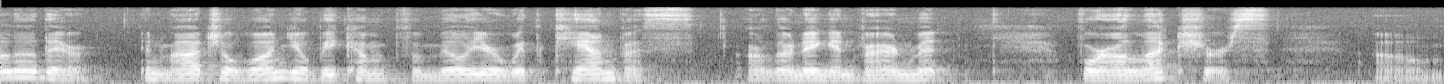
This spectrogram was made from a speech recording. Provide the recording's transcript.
Hello there. In Module 1, you'll become familiar with Canvas, our learning environment for our lectures. Um,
